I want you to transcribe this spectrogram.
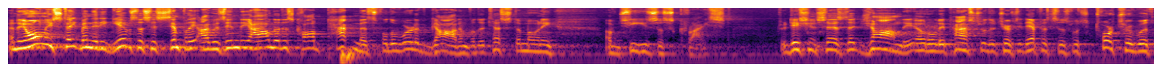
And the only statement that he gives us is simply, I was in the island that is called Patmos for the word of God and for the testimony of Jesus Christ. Tradition says that John, the elderly pastor of the church at Ephesus, was tortured with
